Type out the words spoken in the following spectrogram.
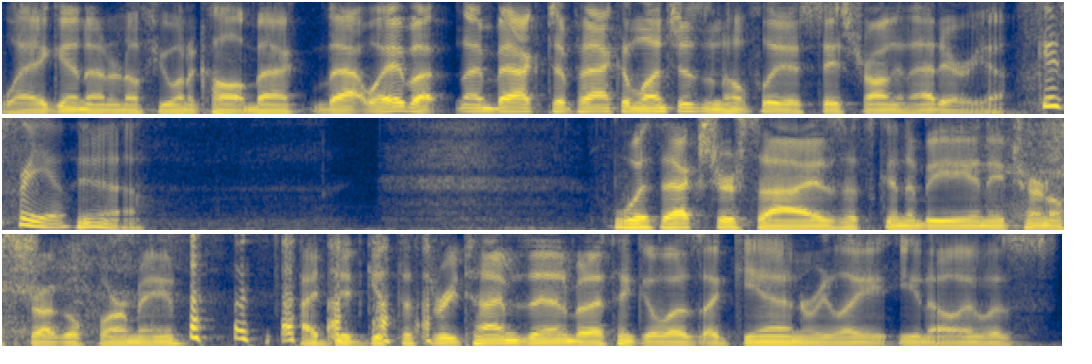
wagon. I don't know if you want to call it back that way, but I'm back to packing lunches and hopefully I stay strong in that area. Good for you. Yeah. With exercise, it's going to be an eternal struggle for me. I did get the three times in, but I think it was again relate. You know, it was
